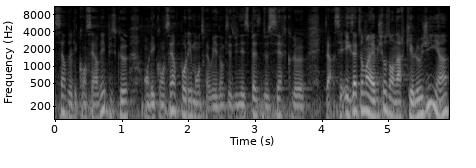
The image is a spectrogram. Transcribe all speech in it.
sert de les conserver puisque on les conserve pour les montrer. donc c'est une espèce de cercle. C'est exactement la même chose en archéologie, hein.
